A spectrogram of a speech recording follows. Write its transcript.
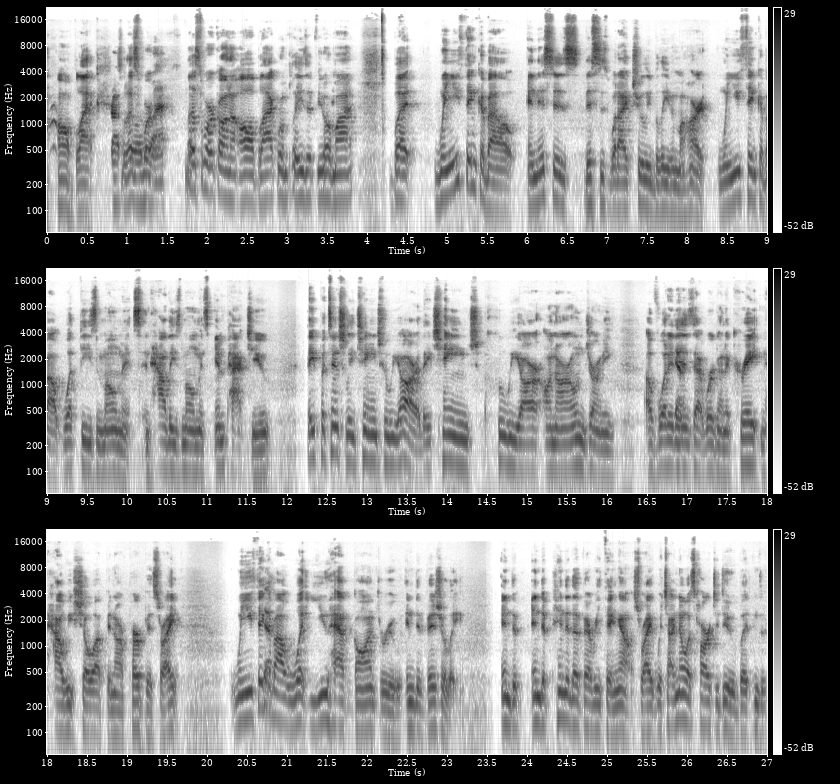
all black. So let's work let's work on an all black one, please, if you don't mind. But when you think about, and this is this is what I truly believe in my heart, when you think about what these moments and how these moments impact you, they potentially change who we are. They change who we are on our own journey of what it is Yeah. that we're going to create and how we show up in our purpose, right? When you think Yeah. about what you have gone through individually, ind- independent of everything else, right? Which I know is hard to do, but the,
